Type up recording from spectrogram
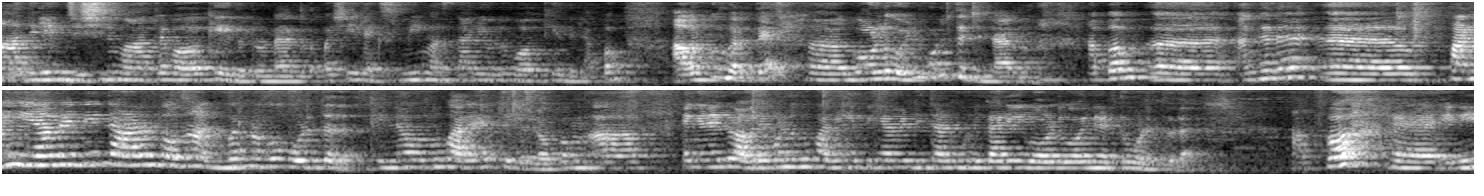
ആദിലയും ജിഷിനും മാത്രമേ വർക്ക് ചെയ്തിട്ടുണ്ടായിരുന്നുള്ളൂ. പക്ഷേ ഈ ലക്ഷ്മി മസ്താനി ഒന്നും വർക്ക് ചെയ്തില്ല. അപ്പം അവർക്കും വെറുതെ ഗോൾഡ് കോയിൻ കൊടുത്തിട്ടുണ്ടായിരുന്നു. അപ്പം അങ്ങനെ പണി ചെയ്യാൻ വേണ്ടിയിട്ടാണെന്ന് തോന്നുന്നു അക്ബറിനൊക്കെ കൊടുത്തത്. പിന്നെ ഒന്നും പറയത്തില്ലല്ലോ. അപ്പം എങ്ങനെയാലും അവരെ കൊണ്ടൊന്ന് പണി ചെയ്യിപ്പിക്കാൻ വേണ്ടിയിട്ടാണ് പുള്ളിക്കാരി ഈ ഗോൾഡ് കോയിൻ എടുത്ത് കൊടുത്തത്. അപ്പോൾ ഇനി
